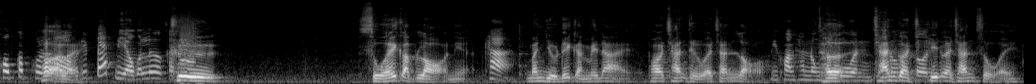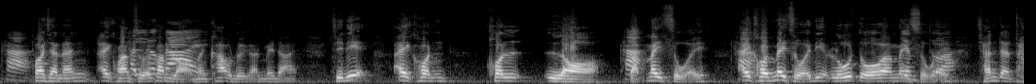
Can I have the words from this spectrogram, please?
คบกับคนเพราะหอะไรล่อได้แป๊บเดียวก็เลิกกัน คือ สวยกับหล่อเนี่ยค่ะ มันอยู่ด้วยกันไม่ได้ เพราะฉันถือว่าฉันหล่อมีความทะนงเธอทวนฉันก็ทะงต คิดว่าฉันสวย ค่ะเพราะฉะนั้นไอ้ความฉันสวยเลือกความหล่อได้มันเข้าด้วยกันไม่ได้ ทีนี้ไอ้คนคนหล่อค่ะกับไม่สวย ค่ะไอ้คนไม่สวยนี่รู้ตัวว่าไม่สวย เตรียมตัว ฉันจะท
